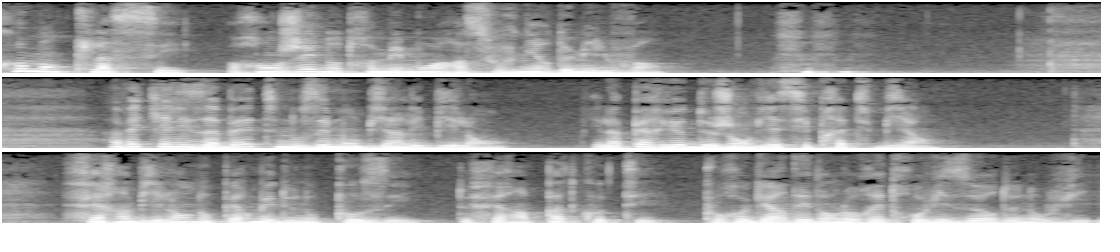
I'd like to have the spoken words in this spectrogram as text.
Comment classer, ranger notre mémoire à souvenir 2020 Avec Elisabeth, nous aimons bien les bilans, et la période de janvier s'y prête bien. Faire un bilan nous permet de nous poser, de faire un pas de côté, pour regarder dans le rétroviseur de nos vies,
